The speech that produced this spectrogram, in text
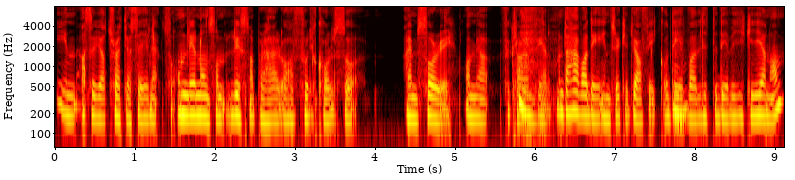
In, alltså jag tror att jag säger det. Så om det är någon som lyssnar på det här och har full koll så I'm sorry om jag förklarar fel. Men det här var det intrycket jag fick och det Mm. var lite det vi gick igenom.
